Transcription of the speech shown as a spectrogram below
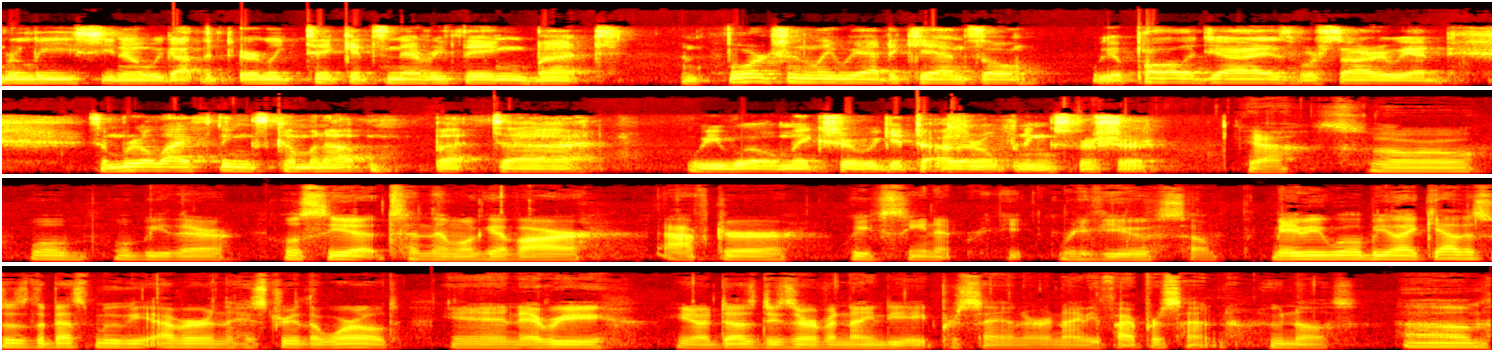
release. You know, we got the early tickets and everything, but unfortunately, we had to cancel. We apologize. We're sorry. We had some real life things coming up, but uh, we will make sure we get to other openings for sure. Yeah, so we'll we'll be there. We'll see it, and then we'll give our after we've seen it review. So maybe we'll be like, yeah, this was the best movie ever in the history of the world, and every you know does deserve a 98% or a 95%. Who knows? Um,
